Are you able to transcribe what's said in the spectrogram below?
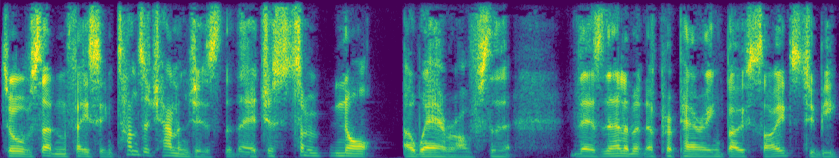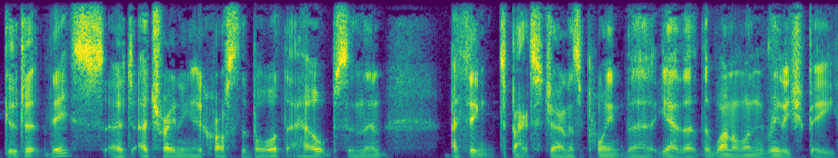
to all of a sudden facing tons of challenges that they're just so not aware of. So that there's an element of preparing both sides to be good at this, a, a training across the board that helps. And then I think back to Joanna's point that, yeah, the, one-on-one really should be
